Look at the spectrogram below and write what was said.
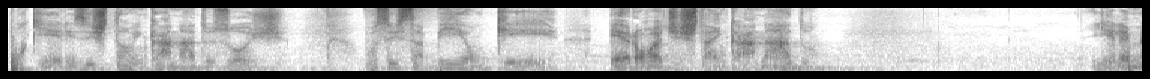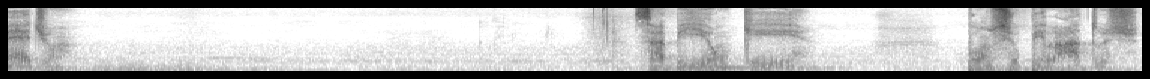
Porque eles estão encarnados hoje. Vocês sabiam que Herodes está encarnado? E ele é médium. Sabiam que Pôncio Pilatos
